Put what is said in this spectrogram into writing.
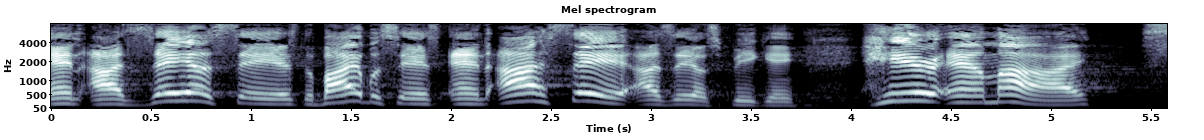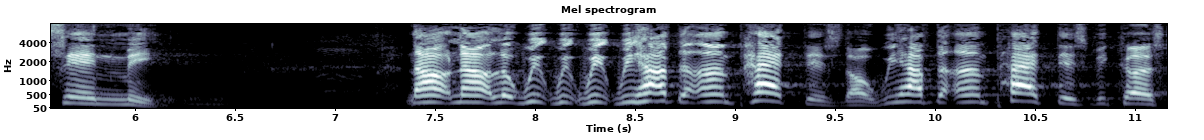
And Isaiah says, the Bible says, and I said, Isaiah speaking, here am I, send me. Now, now look, we, we, we have to unpack this though. We have to unpack this because,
